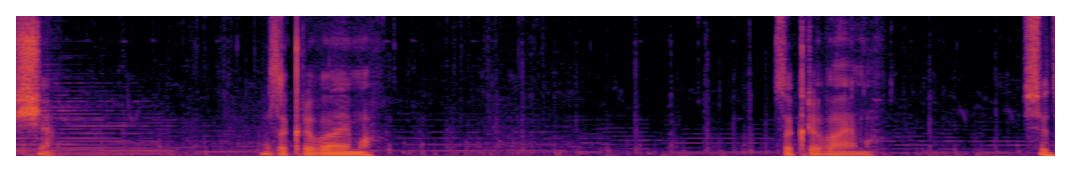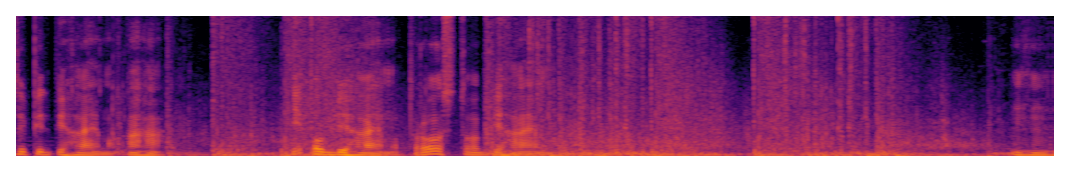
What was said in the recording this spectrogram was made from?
ще. Закриваємо. Закриваємо. Сюди підбігаємо. Ага. І оббігаємо. Просто оббігаємо. Угу.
